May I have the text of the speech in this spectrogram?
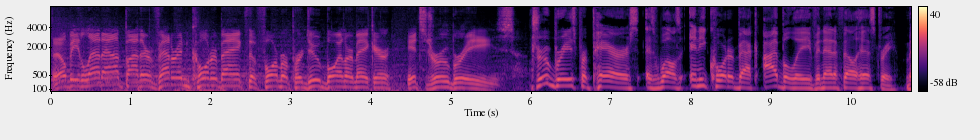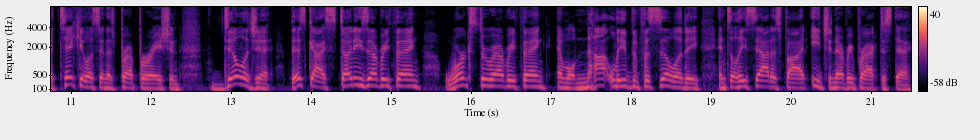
They'll be led out by their veteran quarterback, the former Purdue Boilermaker. It's Drew Brees. Drew Brees prepares as well as any quarterback, I believe, in NFL history. Meticulous in his preparation, diligent. This guy studies everything, works through everything, and will not leave the facility until he's satisfied each and every practice day.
